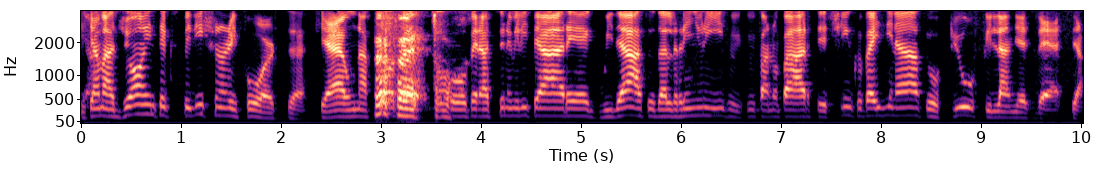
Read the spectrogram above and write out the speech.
si chiama Joint Expeditionary Force, che è una cooperazione militare guidato dal Regno Unito, di cui fanno parte cinque paesi NATO più Finlandia e Svezia.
